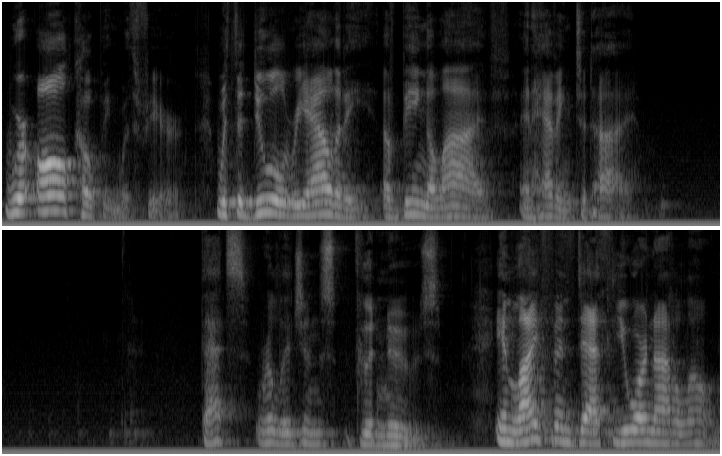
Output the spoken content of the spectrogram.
We're all coping with fear, with the dual reality of being alive and having to die. That's religion's good news. In life and death, you are not alone.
